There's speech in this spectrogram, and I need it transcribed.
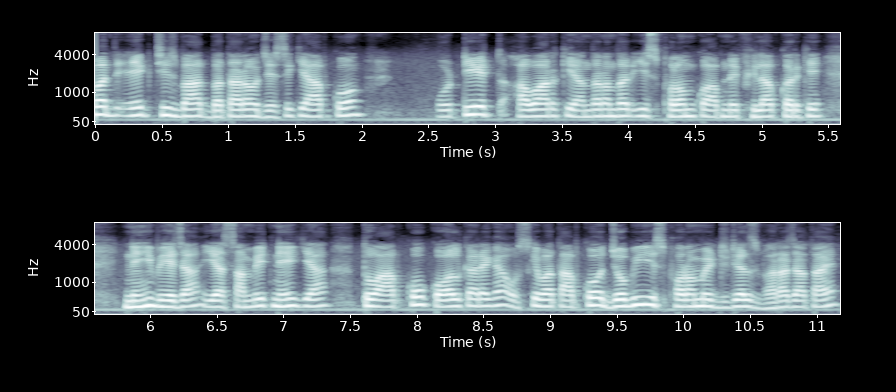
बाद एक चीज़ बात बता रहा हूँ, जैसे कि आपको फोर्टी एट आवर के अंदर अंदर इस फॉर्म को आपने फिलअप करके नहीं भेजा या सबमिट नहीं किया तो आपको कॉल करेगा, उसके बाद आपको जो भी इस फॉर्म में डिटेल्स भरा जाता है,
